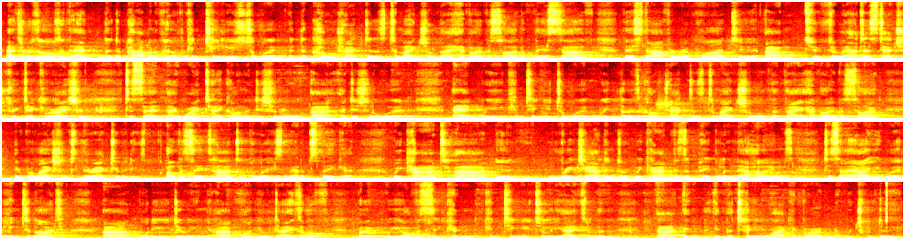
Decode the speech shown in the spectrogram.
As a result of that, the Department of Health continues to work with the contractors to make sure they have oversight of their staff. Their staff are required to um, to fill out a statutory declaration to say that they won't take on additional uh, additional work, and we continue to work with those contractors to make sure that they have oversight in relation to their activities. Obviously, it's hard to police, Madam Speaker. We can't uh, reach out into, we can't visit people in their homes to say, are you working tonight? Uh, what are you doing um, on your days off? But we obviously can continue to liaise with them uh, in, in the team-like environment which we do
